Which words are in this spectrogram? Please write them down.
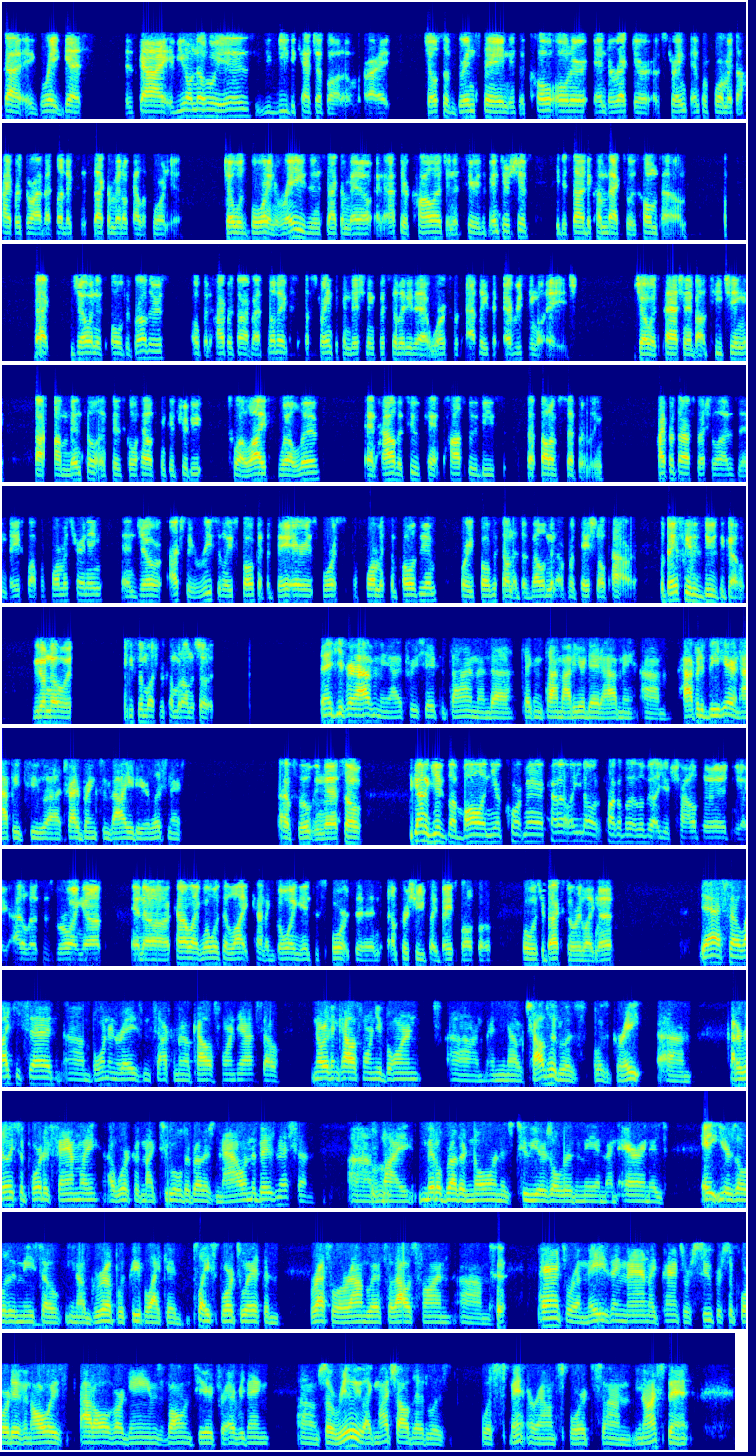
I've got a great guest. This guy, if you don't know who he is, you need to catch up on him. All right. Joseph Grinstain is the co-owner and director of strength and performance at Hyperthrive Athletics in Sacramento, California. Joe was born and raised in Sacramento, and after college and a series of internships, he decided to come back to his hometown. Back, Joe and his older brothers opened Hyperthrive Athletics, a strength and conditioning facility that works with athletes at every single age. Joe is passionate about teaching how mental and physical health can contribute to a life well lived and how the two can't possibly be thought of separately. Hyperthrive specializes in baseball performance training, and Joe actually recently spoke at the Bay Area Sports Performance Symposium where he focused on the development of rotational power. So basically, this dude's the GOAT. You don't know it, thank you so much for coming on the show. Thank you for having me. I appreciate the time and uh, taking the time out of your day to have me. Um, happy to be here and happy to uh, try to bring some value to your listeners. Absolutely, man. So you kind of give the ball in your court, man. Kind of, you know, talk a little bit about your childhood, you know, your adolescence growing up, and uh, kind of like what was it like kind of going into sports? And I'm pretty sure you played baseball, so what was your backstory like, man? Yeah, so like you said, um, born and raised in Sacramento, California. So Northern California born, um, and you know, childhood was was great. Um, got a really supportive family. I work with my two older brothers now in the business, and um, my middle brother Nolan is two years older than me, and then Aaron is eight years older than me. So you know, grew up with people I could play sports with and wrestle around with. So that was fun. Um, parents were amazing, man. Like parents were super supportive and always at all of our games, volunteered for everything. Um, so really, like my childhood was was spent around sports. Um, you know, I spent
